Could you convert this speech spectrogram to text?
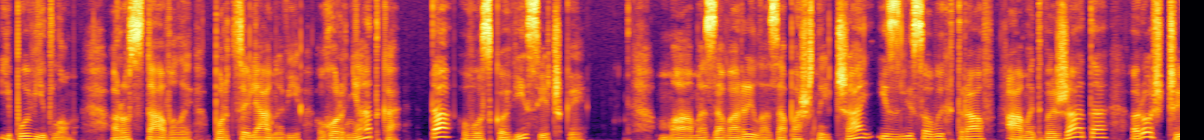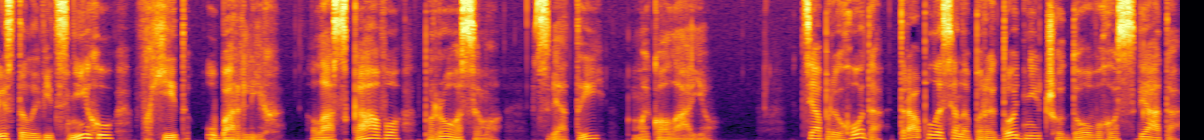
і повідлом, розставили порцелянові горнятка та воскові свічки. Мама заварила запашний чай із лісових трав, а медвежата розчистили від снігу вхід у барліг. Ласкаво просимо, святий Миколаю. Ця пригода трапилася напередодні чудового свята,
